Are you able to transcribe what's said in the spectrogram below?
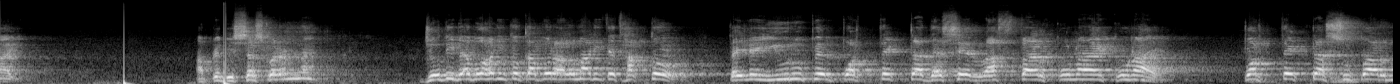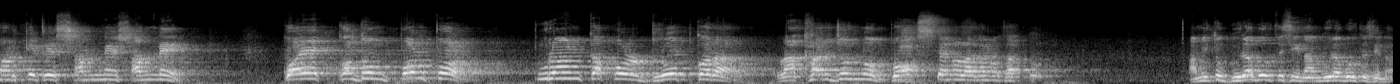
নাই। আপনি বিশ্বাস করেন না? যদি ব্যবহৃত কাপড় আলমারিতে থাকতো, তাইলে ইউরোপের প্রত্যেকটা দেশের রাস্তার কোনায় কোনায়, প্রত্যেকটা সুপার মার্কেটের সামনে সামনে কয়েক কদম পর পর পুরান কাপড় ড্রপ করা, রাখার জন্য বক্স কেন লাগানো থাকতো? আমি তো গুড়া বলতেছি না গুড়া বলতেছি না।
